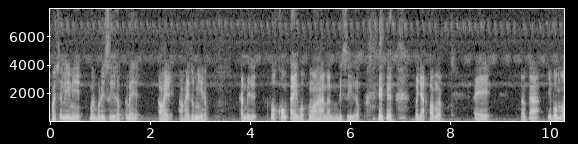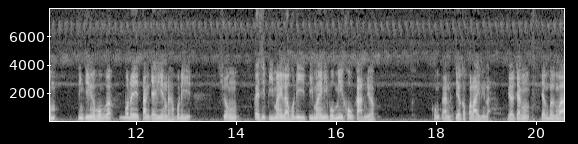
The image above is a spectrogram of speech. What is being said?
หอยเชอรี่นี่มันบริสุทธิ์ครับก็เลย เอาให้เอาให้ทุกนี้ครับกันไปพวกโครงไก่พวกหัวอาหารนั้นได้ซื้อครับ ประหยัดความครับ ไอ้แล้วก็ที่ผมเอาจริงๆอะผมก็บ่ได้ตั้งใจเลี้ยงนะครับพอดีช่วงใกล้ที่ปีใหม่แล้วพอดีปีใหม่นี่ผมมีโครงการอยู่ครับ โครงการเกี่ยวกับปลาไหลนี่แหละเดี๋ยวจังจังเบิ่งว่า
